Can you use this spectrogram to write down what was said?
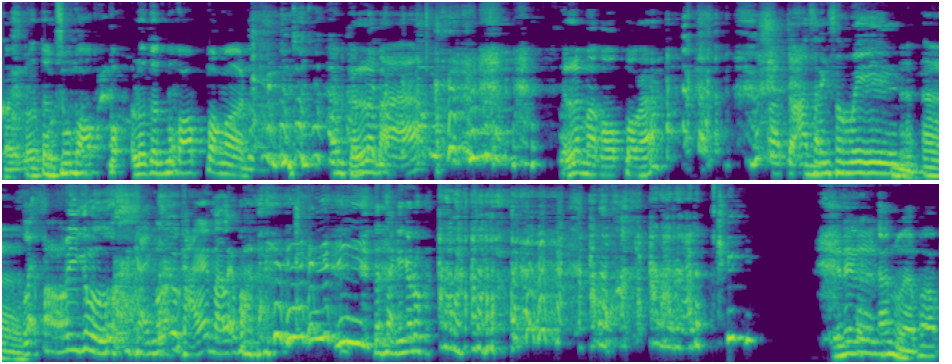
Kayak Lututmu kopong, lututmu kopong on. Kan gelem ah. Gelem ah kopong ah. Cocok sering sering. Heeh. Lek peri ku lho, kayak ngono yo gak enak lek peri. Dan saking ngono, Ini anu apa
